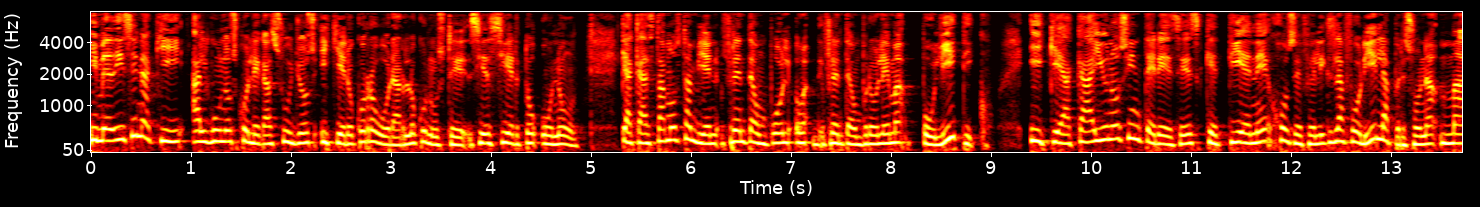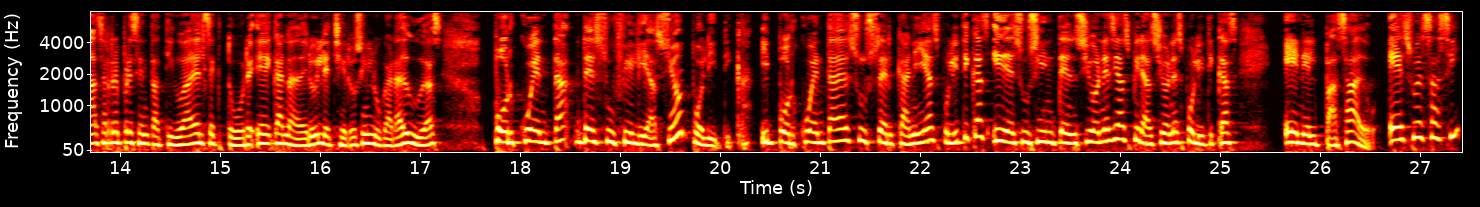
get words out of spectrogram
Y me dicen aquí algunos colegas suyos, y quiero corroborarlo con usted si es cierto o no, que acá estamos también frente a un, frente a un problema político y que acá hay unos intereses que tiene José Félix Laforí, la persona más representativa del sector eh, ganadero y lechero sin lugar a dudas, por cuenta de su filiación política y por cuenta de sus cercanías políticas y de sus intenciones y aspiraciones políticas en el pasado. ¿Eso es así?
